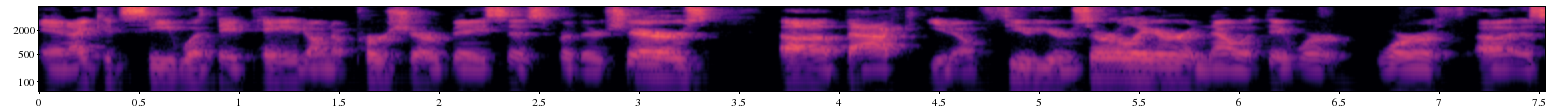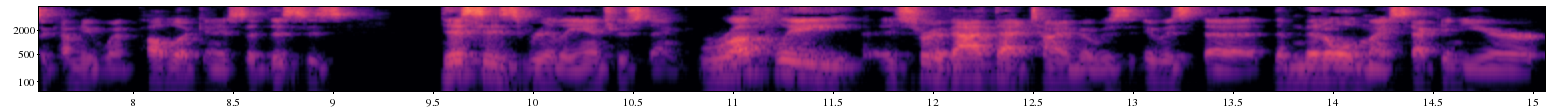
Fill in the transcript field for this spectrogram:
And I could see what they paid on a per share basis for their shares uh, back, you know, a few years earlier, and now what they were worth uh, as the company went public. And I said, this is this is really interesting. Roughly, sort of at that time, it was it was the the middle of my second year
